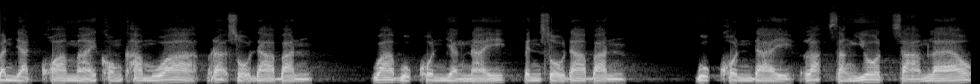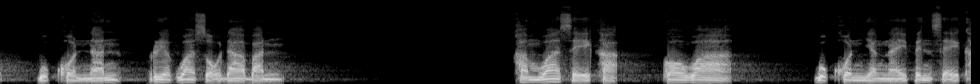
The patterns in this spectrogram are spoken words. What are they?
บัญญัติความหมายของคำว่า พระโสดาบันว่าบุคคลอย่างไหนเป็นโสดาบัน บุคคลใดละสังโยชน์สามแล้ว บุคคลนั้นเรียกว่าโสดาบันคำว่าเสขะ ก็ว่า บุคคลอย่างไหนเป็นเสข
